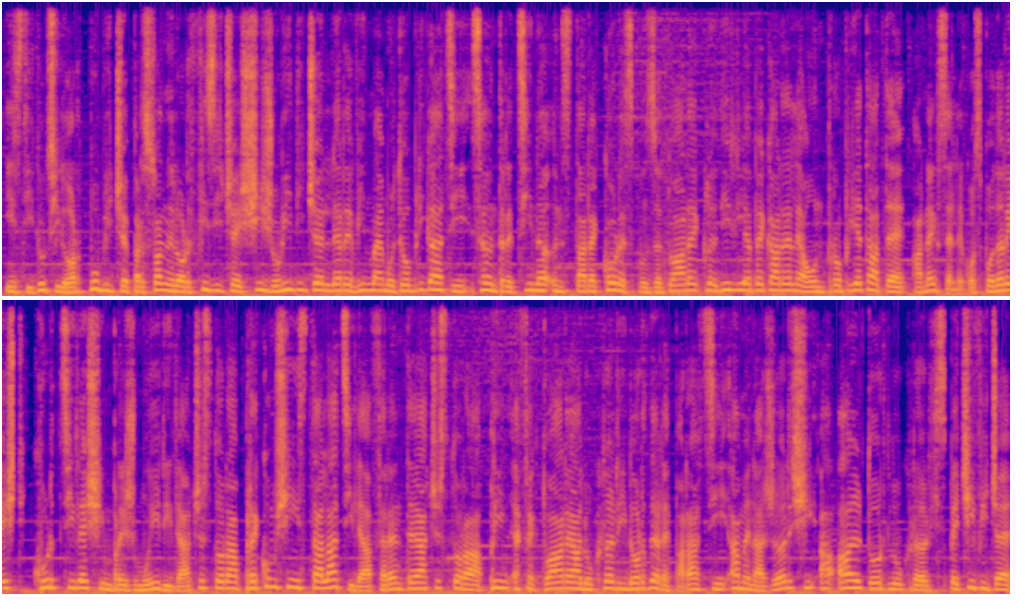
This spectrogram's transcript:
Instituțiilor publice, persoanelor fizice și juridice le revin mai multe obligații să întrețină în stare corespunzătoare clădirile pe care le au în proprietate, anexele gospodărești, curțile și împrejmuirile acestora, precum și instalațiile aferente acestora prin efectuarea lucrărilor de reparații, amenajări și a altor lucrări specifice,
